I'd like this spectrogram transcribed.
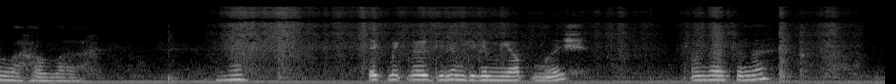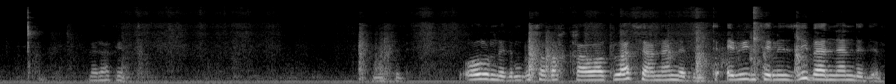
Allah Allah. Ne? Ekmekleri dilim dilim yapmış. Ondan sonra merak ettim. Nasıl? Oğlum dedim bu sabah kahvaltılar senden dedim. Evin temizliği benden dedim.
